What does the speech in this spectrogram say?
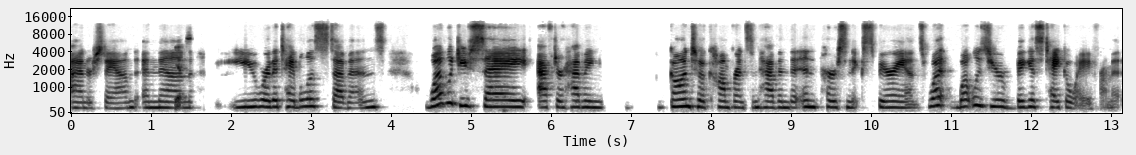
I understand. And then Yes. you were at a table of sevens. What would you say after having gone to a conference and having the in-person experience? What what was your biggest takeaway from it?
